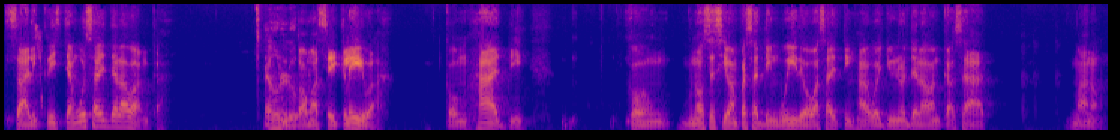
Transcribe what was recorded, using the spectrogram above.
salir Christian Wood salir de la banca. Es un Thomas Cliva, con Hardy, con, no sé si va a empezar Dinwiddie o va a salir Tim Howard Jr. de la banca, o sea, mano,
